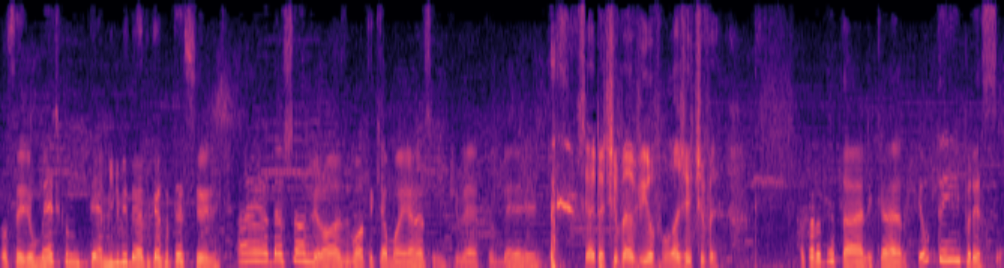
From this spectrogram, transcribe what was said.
Ou seja, o médico não tem a mínima ideia do que aconteceu. Ele, ah, deve ser uma virose, volta aqui amanhã se não tiver tudo bem. Se ainda estiver vivo, a gente vê. Agora detalhe, cara, eu tenho a impressão.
